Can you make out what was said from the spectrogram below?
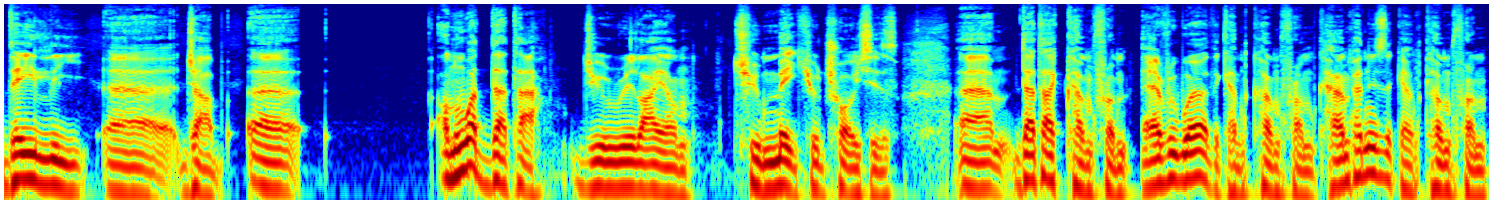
daily uh, job. Uh, on what data do you rely on to make your choices? Um, data come from everywhere. They can come from companies. They can come from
